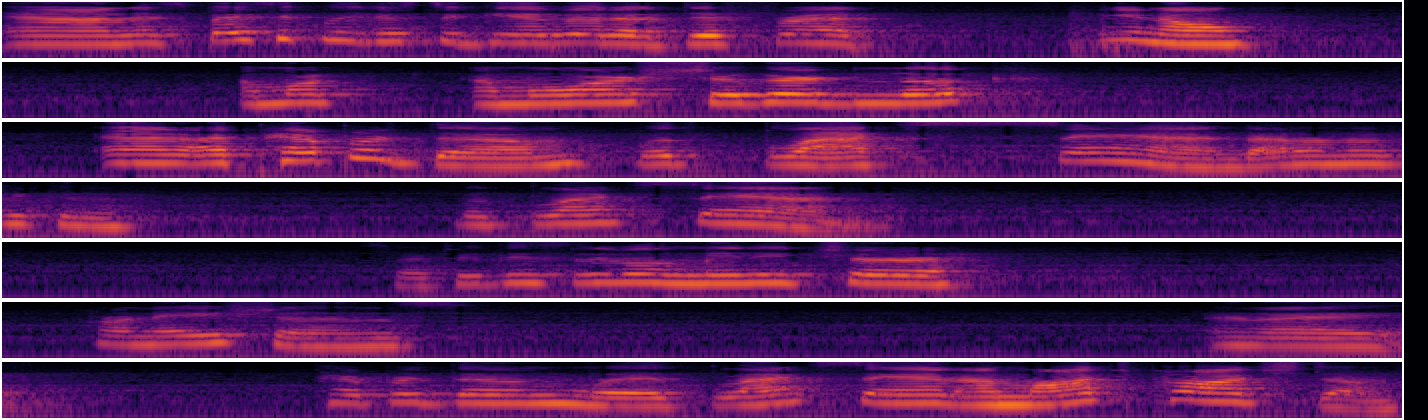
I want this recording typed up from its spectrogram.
And it's basically just to give it a different, you know, a more a more sugared look. And I peppered them with black sand. I don't know if you can, with black sand. So I took these little miniature carnations and I peppered them with black sand. I Mod Podged them.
